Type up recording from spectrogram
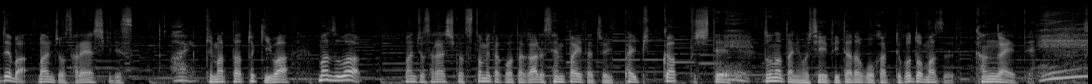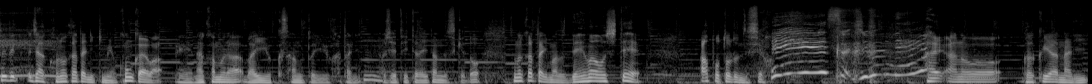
例えば番長皿屋敷です、はい、決まった時はまずは番長皿屋敷を務めたことがある先輩たちをいっぱいピックアップして、どなたに教えていただこうかってことをまず考えて、それでじゃあこの方に決めよう今回は、え中村梅玉さんという方に教えていただいたんですけど、その方にまず電話をしてアポ取るんですよ。えー、自分で？はいあの楽屋なり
